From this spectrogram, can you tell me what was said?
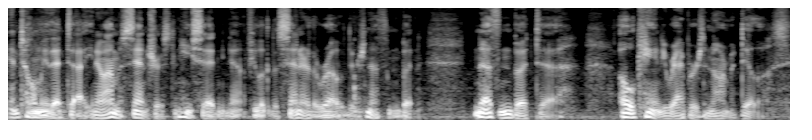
and told me that uh, you know I'm a centrist, and he said, you know, if you look at the center of the road, there's nothing but nothing but uh, old candy wrappers and armadillos.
